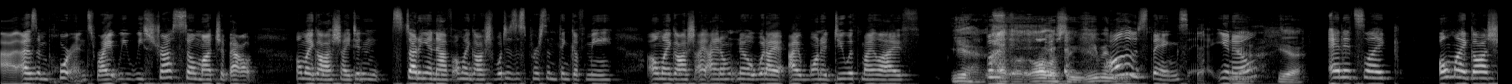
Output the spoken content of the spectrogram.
as importance, right? We we stress so much about oh my gosh, I didn't study enough. Oh my gosh, what does this person think of me? Oh my gosh, I, I don't know what I, I want to do with my life. yeah all, all those things even All those things, you know? yeah, yeah. And it's like, oh my gosh,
